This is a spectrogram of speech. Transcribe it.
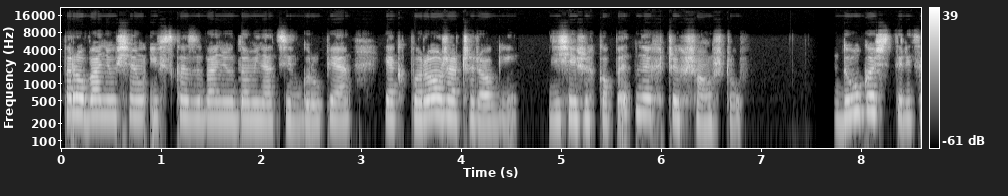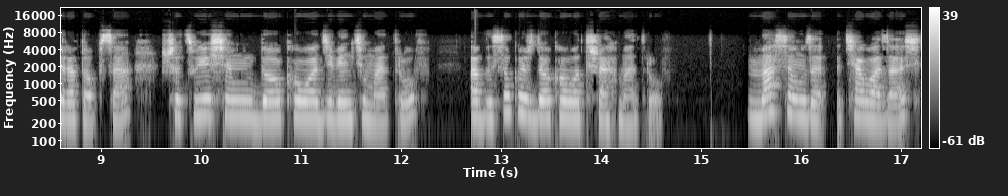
parowaniu się i wskazywaniu dominacji w grupie, jak poroża czy rogi, dzisiejszych kopytnych czy chrząszczów. Długość Triceratopsa szacuje się do około 9 metrów, a wysokość do około 3 metrów. Masę ciała zaś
